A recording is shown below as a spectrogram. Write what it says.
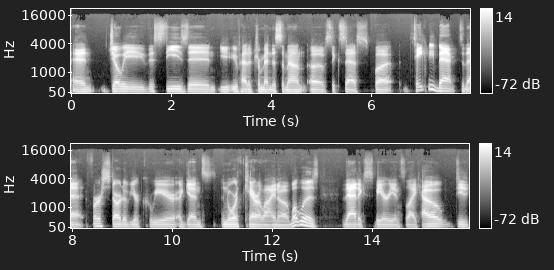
And Joey, this season you, have had a tremendous amount of success, but take me back to that first start of your career against North Carolina. What was that experience like? How did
